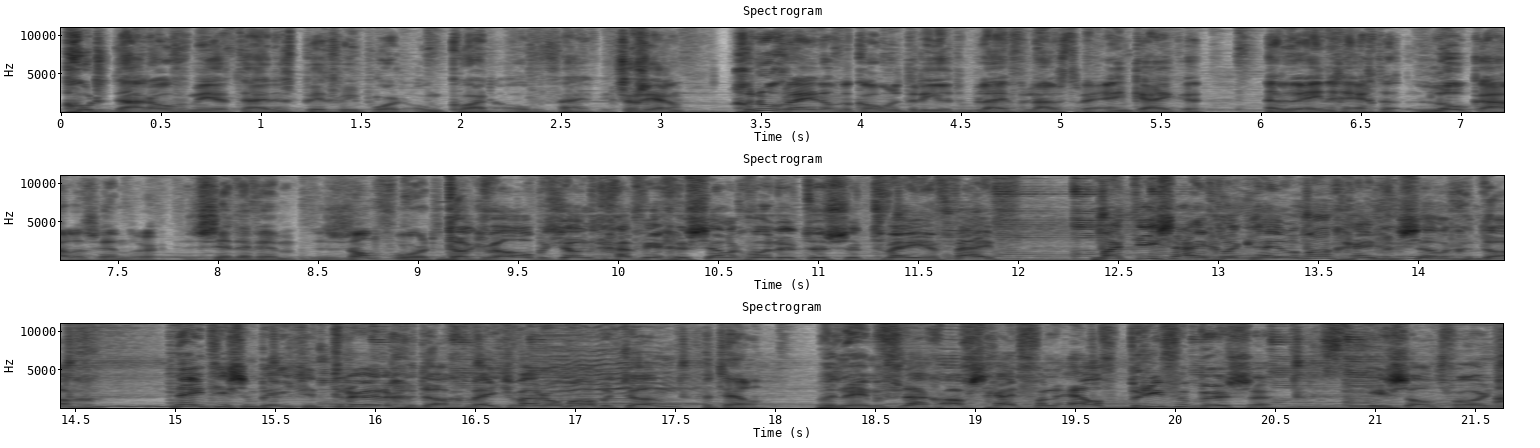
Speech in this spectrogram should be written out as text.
Goed, daarover meer tijdens Pit Report om kwart over vijf. Ik zou zeggen, genoeg reden om de komende drie uur te blijven luisteren... en kijken naar uw enige echte lokale zender ZFM Zandvoort. Dankjewel Albert-Jan, het gaat weer gezellig worden tussen 2 en 5. Maar het is eigenlijk helemaal geen gezellige dag. Nee, het is een beetje een treurige dag. Weet je waarom Albert-Jan? Vertel. We nemen vandaag afscheid van 11 brievenbussen in Zandvoort.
